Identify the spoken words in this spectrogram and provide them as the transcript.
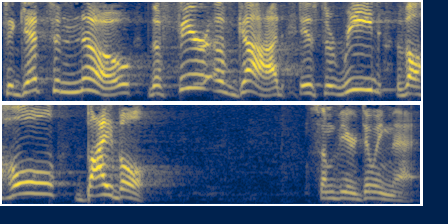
to get to know the fear of God is to read the whole Bible. Some of you are doing that.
